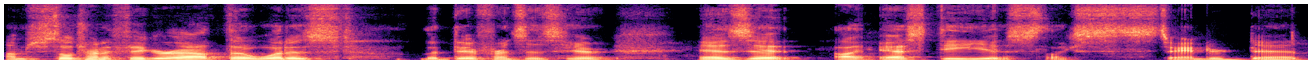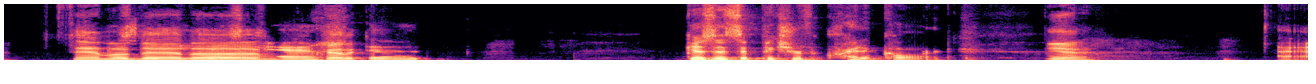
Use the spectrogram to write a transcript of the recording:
I'm still trying to figure out though what is the differences here. Is it like SD is like standard debt? Standard debt, uh, cash credit, debt? Because it's a picture of a credit card. yeah. Ah,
